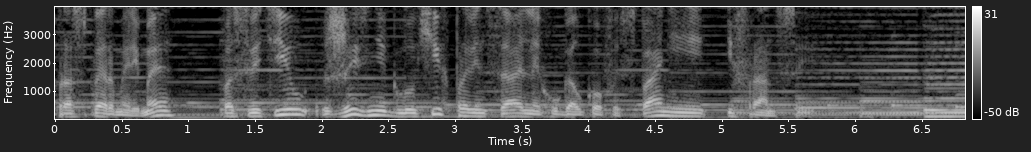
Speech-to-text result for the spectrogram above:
Проспер Мериме посвятил жизни глухих провинциальных уголков Испании и Франции.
